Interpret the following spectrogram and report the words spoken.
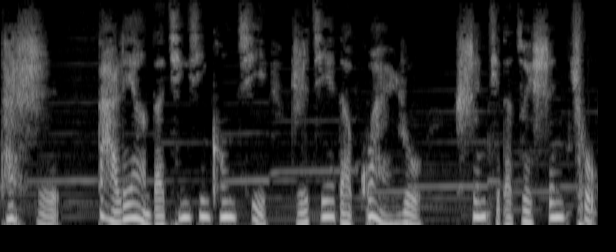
它使大量的清新空气直接的灌入身体的最深处，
